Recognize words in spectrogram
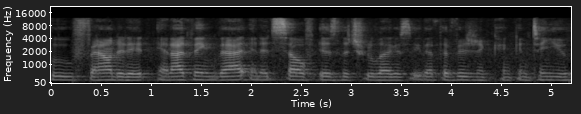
who founded it. And I think that in itself is the true legacy that the vision can continue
